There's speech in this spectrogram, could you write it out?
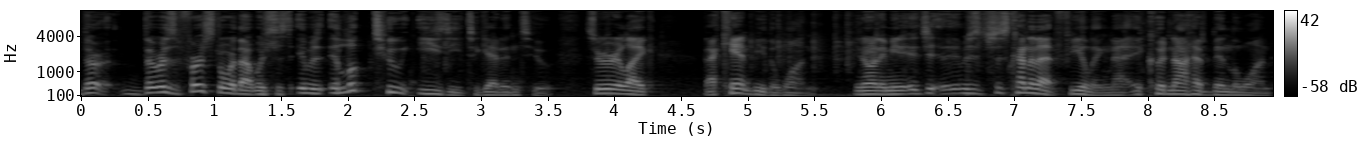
there there was a first door that was just it was it looked too easy to get into. So we were like, that can't be the one. You know what I mean? It, it was just kind of that feeling that it could not have been the one.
